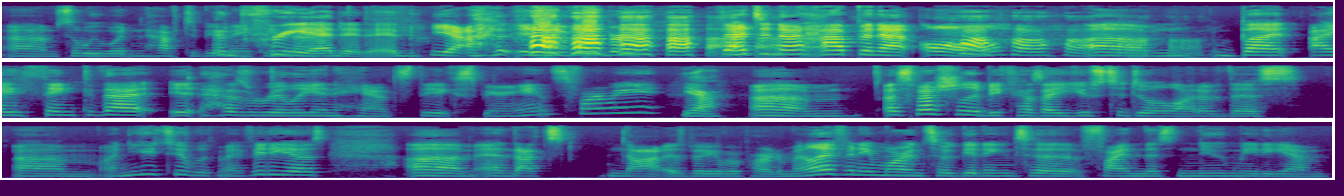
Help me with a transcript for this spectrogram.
um so we wouldn't have to be And making pre-edited. yeah, in November. that did not happen at all. Um, but I think that it has really enhanced the experience for me. Yeah. Um, especially because I used to do a lot of this um, on YouTube with my videos, um, and that's not as big of a part of my life anymore. And so, getting to find this new medium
